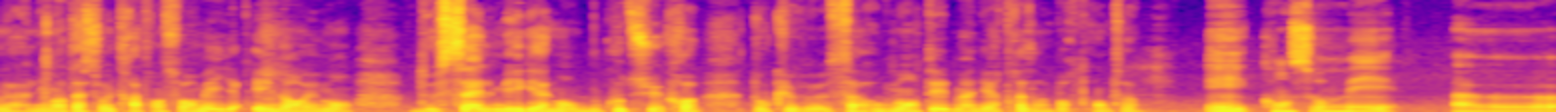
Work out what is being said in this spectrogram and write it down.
l'alimentation ultra transformée, il y a énormément de sel, mais également beaucoup de sucre, donc euh, ça a augmenté de manière très importante. Et consommer euh,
